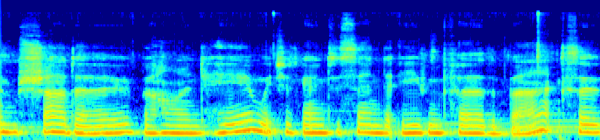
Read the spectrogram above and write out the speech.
Some shadow behind here, which is going to send it even further back. So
